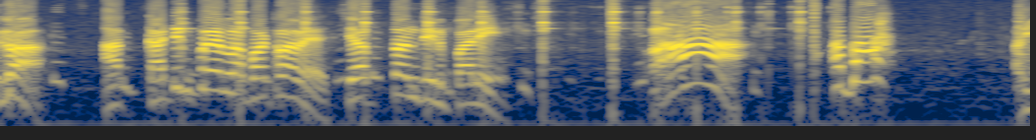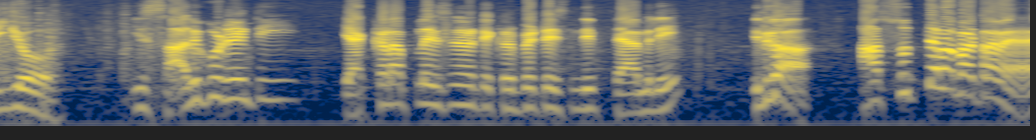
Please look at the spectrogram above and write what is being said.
ఇదిగో ఆ కటింగ్ ప్రేర్ లా పట్టావే చెప్తాను దీని పని. రా! అబ్బా! అయ్యో ఈ సాలిగూడు ఏంటి? ఎక్కడ ప్లేస్ లేనట్టు ఇక్కడ పెట్టేసింది ఫ్యామిలీ ఇదిగో ఆ సుత్తెలా పట్టావే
